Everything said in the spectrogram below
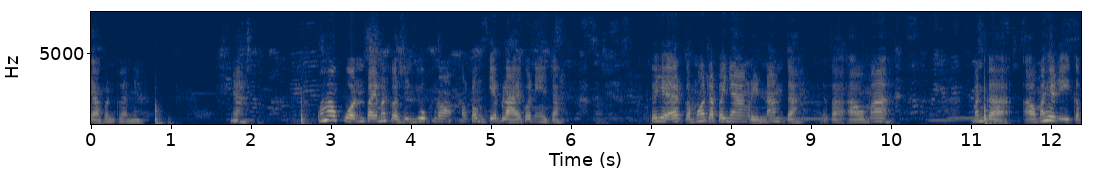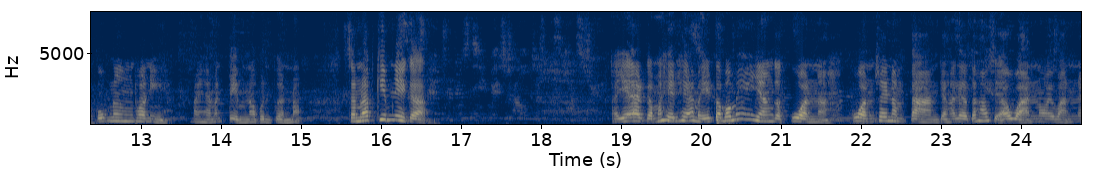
จ้ะเพื่อนๆเนี่ยเนี่ยเพราะเขากวนไปมันก็สิยุบเนาะมันต้องเก็บหลายกว่านี้จ้ะถ้าจะแอดกับมอจะไปยางเหรียญน้ำจ้ะแล้วก็เอามามันก็เอามาเฮ็ดอีกกระปุกหนึ่งเท่านี้ไม่ให้มันเต็มเนาะเพื่อนๆเนาะสำหรับคลิปนี้ก็ อายแอดกับมาเฮ็ดแท้มาเฮ็ดก็บ่มีหยังกับกวนน่ะ กวนใส่น้ำตาลจ้ะแล้วแต่เฮาสิเอาหวานน้อยหวานใน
